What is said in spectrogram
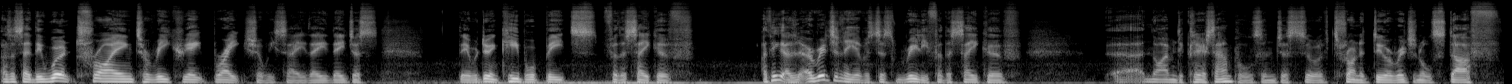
as I said, they weren't trying to recreate break, shall we say? They they just they were doing keyboard beats for the sake of. I think originally it was just really for the sake of uh, not having to clear samples and just sort of trying to do original stuff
